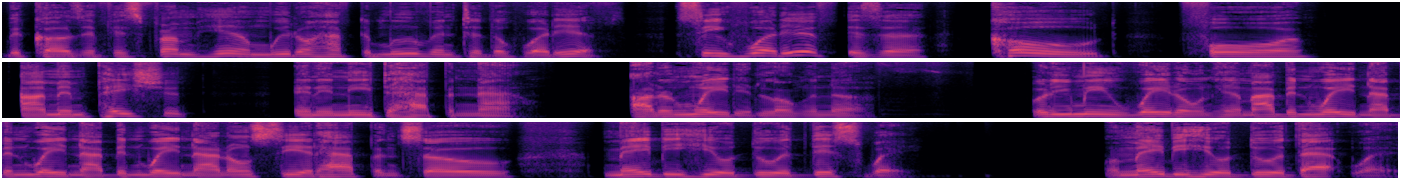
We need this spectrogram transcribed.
because if it's from him, we don't have to move into the what if. See, what if is a code for I'm impatient and it need to happen now. I done waited long enough. What do you mean wait on him? I've been waiting, I've been waiting, I've been waiting. I don't see it happen. So maybe he'll do it this way. Or maybe he'll do it that way.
